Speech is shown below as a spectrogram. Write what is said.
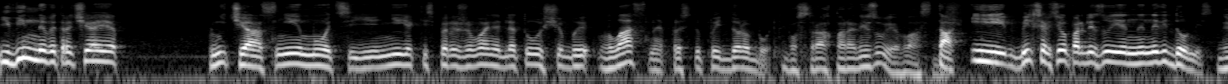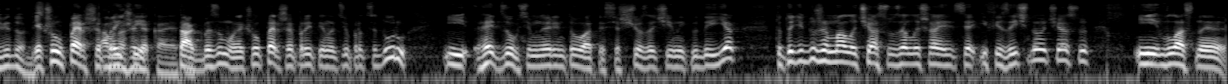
і він не витрачає ні час, ні емоції, ні якісь переживання для того, щоб власне приступити до роботи. Бо страх паралізує, власне. Так, і більше всього паралізує невідомість. Невідомість. Якщо вперше А прийти, лякає, так, безумовно, якщо вперше прийти на цю процедуру і геть зовсім не орієнтуватися, що за чим і куди і як, то тоді дуже мало часу залишається і фізичного часу, і власне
